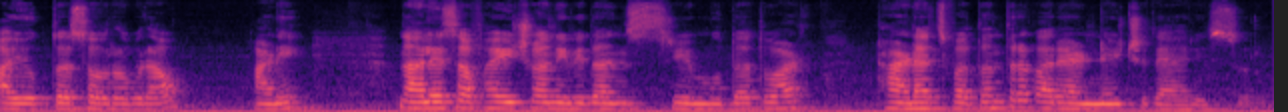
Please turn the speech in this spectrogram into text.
आयुक्त सौरभ राव आणि नालेसफाईच्या निविदांची मुदतवाढ. ठाण्यात स्वतंत्र कार्य आणण्याची तयारी सुरू.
